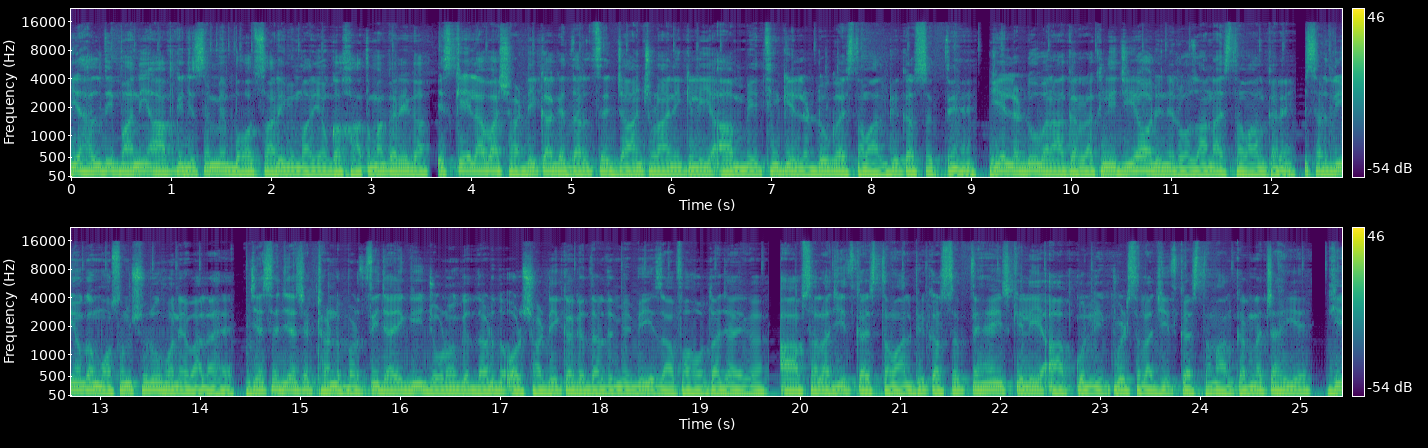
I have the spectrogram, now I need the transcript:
यह हल्दी पानी आपके जिसम में बहुत सारी बीमारियों का खात्मा करेगा। इसके अलावा शाटिका के दर्द से जान छुड़ाने के लिए आप मेथी के लड्डू का इस्तेमाल भी कर सकते हैं। ये लड्डू बनाकर रख लीजिए और इन्हें रोज़ाना इस्तेमाल करें। सर्दियों का मौसम शुरू होने वाला है। जैसे जैसे ठंड बढ़ती जाएगी, जोड़ों के दर्द और शाटिका के दर्द में भी इजाफा होता जाएगा। आप सलाजीत का इस्तेमाल भी कर सकते हैं। इसके लिए आपको लिक्विड सलाजीत का इस्तेमाल करना चाहिए। ये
